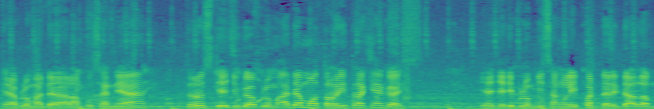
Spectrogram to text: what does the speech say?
Ya belum ada lampu sennya. Terus dia juga belum ada motor retracknya guys. Ya jadi belum bisa ngelipet dari dalam.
